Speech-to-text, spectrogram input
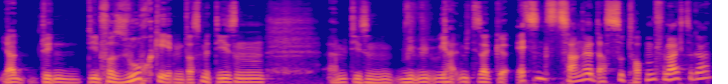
ja den, den Versuch geben, das mit diesem, äh, mit diesem, wie, wie, mit dieser Ge- Essenszange, das zu toppen vielleicht sogar?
